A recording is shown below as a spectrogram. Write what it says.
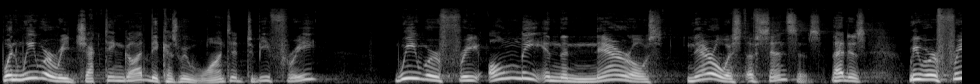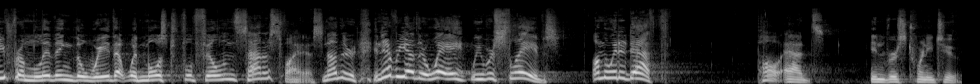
When we were rejecting God because we wanted to be free, we were free only in the narrowest, narrowest of senses. That is, we were free from living the way that would most fulfill and satisfy us. In, other, in every other way, we were slaves on the way to death. Paul adds in verse 22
